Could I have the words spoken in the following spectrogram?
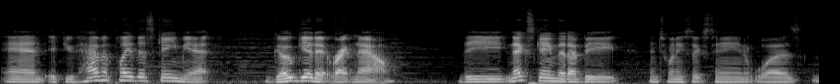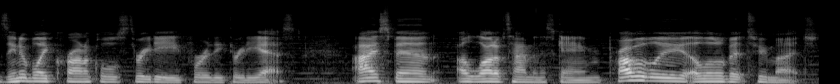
and if you haven't played this game yet, go get it right now. The next game that I beat in 2016 was Xenoblade Chronicles 3D for the 3DS. I spent a lot of time in this game, probably a little bit too much,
